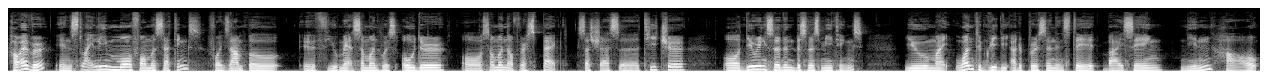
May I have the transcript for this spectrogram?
However, in slightly more formal settings, for example, if you met someone who is older or someone of respect, such as a teacher, or during certain business meetings, you might want to greet the other person instead by saying Nin Hao.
